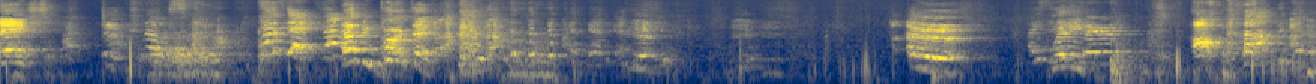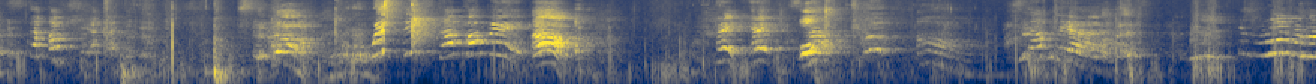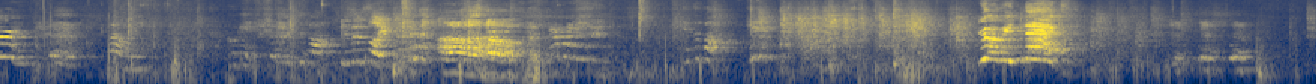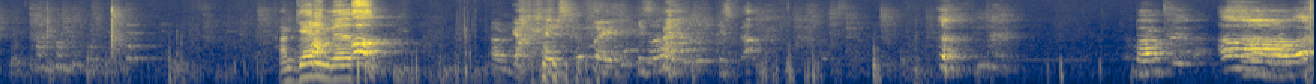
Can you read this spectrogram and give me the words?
No. Happy birthday! I see Wait. you, Baron. Ah! Stop. Yes. Sit down! Winston, stop pumping. Ow! Hey, hey. Oh. Stop. Oh. Stop it. What's wrong with her? Come on, Winnie. Go get it. Get the ball. She's just like, oh. Here, Winnie. Get the ball. Get it. You're gonna next! I'm getting oh, this. Oh, oh God. Wait, he's like, he's. Mom. Oh.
